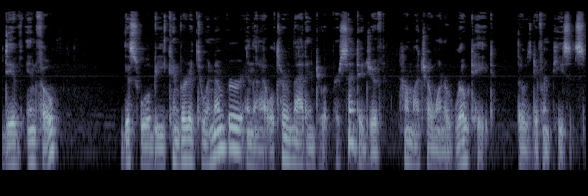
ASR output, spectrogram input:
div info. This will be converted to a number, and then I will turn that into a percentage of how much I want to rotate those different pieces.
